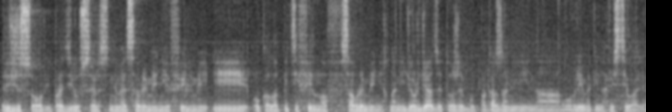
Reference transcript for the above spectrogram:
режиссер и продюсер, снимает современные фильмы, и около пяти фильмов современных Нани Джорджадзе тоже будут показаны на, во время кинофестиваля.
